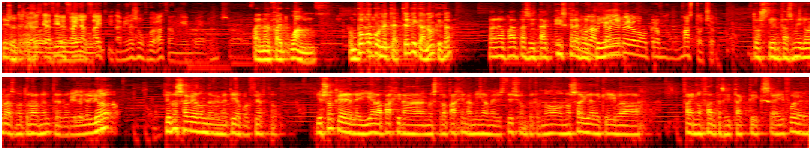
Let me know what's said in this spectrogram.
Eso te- Te iba a decir el Final Fight, que también es un juegazo en Game Boy Advance. Final Fight One. Un poco Claro. con esta estética, ¿no? Quizá. Final Fantasy Tactics que le Como de metí arcade, pero, pero más tocho. 200.000 horas, naturalmente. Porque yo, no, yo no sabía dónde me metía, por cierto. Y eso que leía la página, nuestra página amiga Mary Station, pero no, no sabía de qué iba Final Fantasy Tactics. Ahí fue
